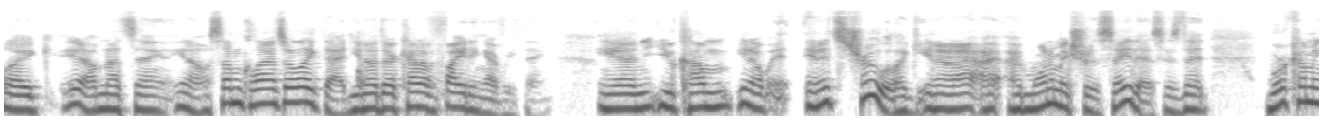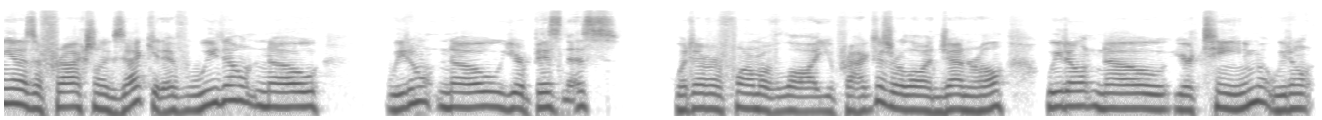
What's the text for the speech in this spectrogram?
like, you know, I'm not saying, you know, some clients are like that. You know, they're kind of fighting everything. And you come, you know, and it's true. Like, you know, I I want to make sure to say this is that we're coming in as a fractional executive. We don't know, we don't know your business whatever form of law you practice or law in general. We don't know your team. We don't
